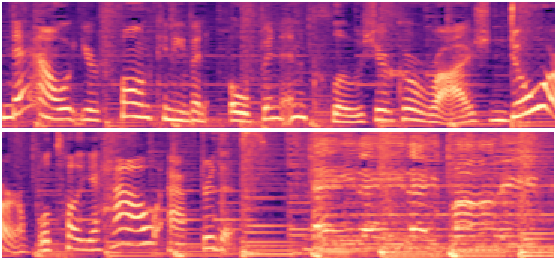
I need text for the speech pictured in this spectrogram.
Now, your phone can even open and close your garage door. We'll tell you how after this. 888 Money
